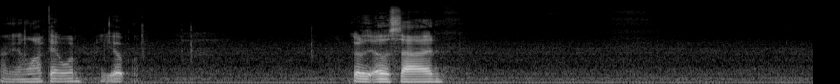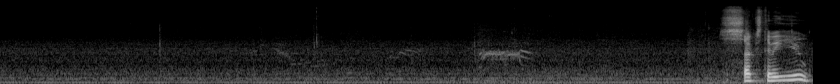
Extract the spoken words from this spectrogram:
Alright, unlock that one. Yep. Go to the other side. Sucks to be you.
